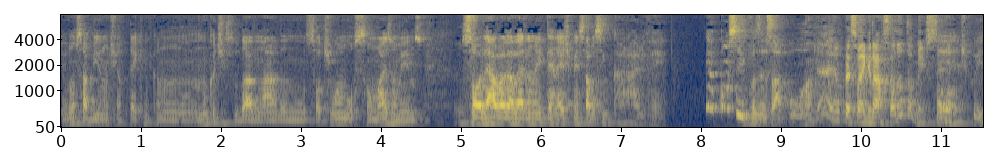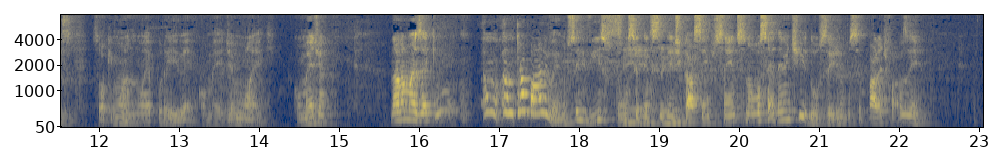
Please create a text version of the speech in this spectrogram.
eu não sabia, não tinha técnica, não- nunca tinha estudado nada, não- só tinha uma noção mais ou menos. Só olhava a galera na internet e pensava assim, caralho, velho, eu consigo fazer essa porra. É, o pessoal é engraçado, eu também sou. É, tipo isso. Só que, mano, não é por aí, velho. Comédia, moleque. Comédia nada mais é que um, é, um, é um trabalho, velho. Um serviço. Então Sim, você tem que se sim. dedicar 100%, senão você é demitido. Ou seja, você para de fazer.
